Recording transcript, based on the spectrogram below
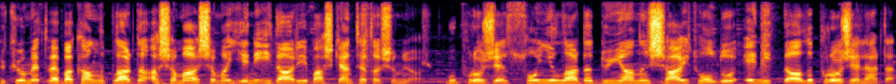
Hükümet ve bakanlıklar da aşama aşama yeni idari başkente taşınıyor. Bu proje son yıllarda dünyanın şahit olduğu en iddialı projelerden.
